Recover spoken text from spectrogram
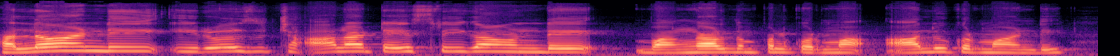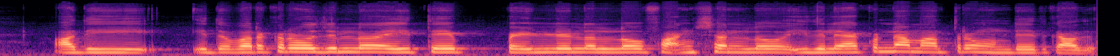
హలో అండి ఈరోజు చాలా టేస్టీగా ఉండే బంగాళదుంపల కుర్మా ఆలు కుర్మా అండి. అది ఇదివరకు రోజుల్లో అయితే పెళ్ళిళ్ళల్లో ఫంక్షన్లో ఇది లేకుండా మాత్రం ఉండేది కాదు.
